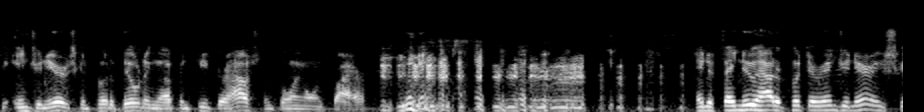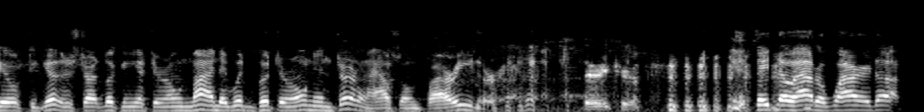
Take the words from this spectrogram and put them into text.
the engineers can put a building up and keep their house from going on fire. And if they knew how to put their engineering skills together and start looking at their own mind, they wouldn't put their own internal house on fire either. very true. They'd know how to wire it up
